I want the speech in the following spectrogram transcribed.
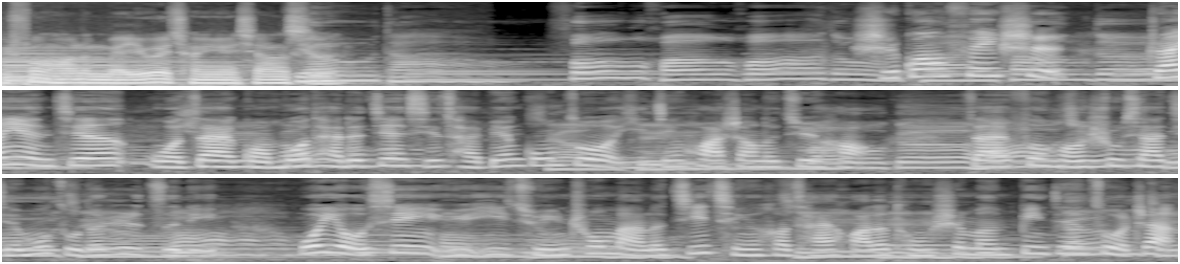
与凤凰的每一位成员相识。时光飞逝，转眼间，我在广播台的见习采编工作已经画上了句号。在凤凰树下节目组的日子里，我有幸与一群充满了激情和才华的同事们并肩作战，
